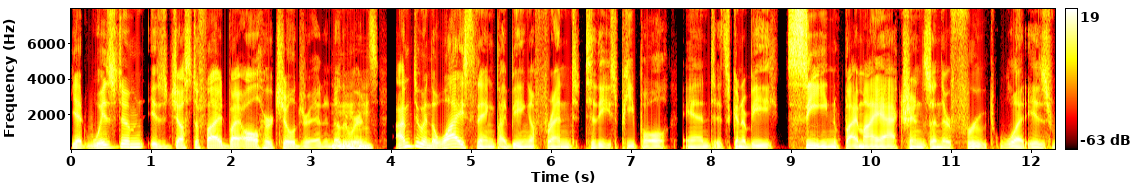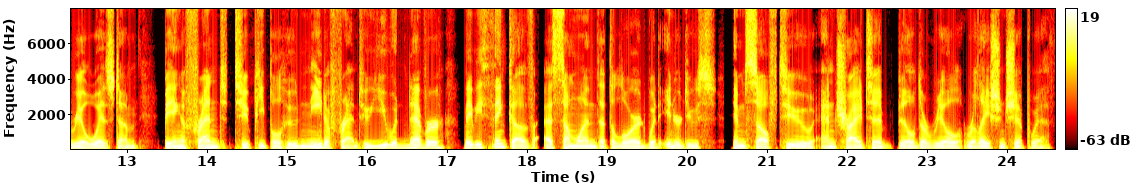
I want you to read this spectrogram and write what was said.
Yet wisdom is justified by all her children. In other Mhm. words, I'm doing the wise thing by being a friend to these people. And it's going to be seen by my actions and their fruit what is real wisdom being a friend to people who need a friend, who you would never maybe think of as someone that the Lord would introduce himself to and try to build a real relationship with.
